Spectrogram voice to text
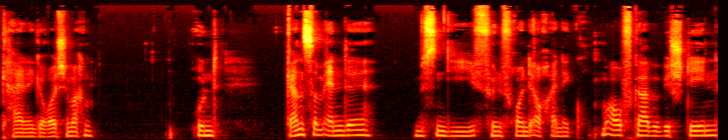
keine Geräusche machen. Und ganz am Ende müssen die fünf Freunde auch eine Gruppenaufgabe bestehen.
